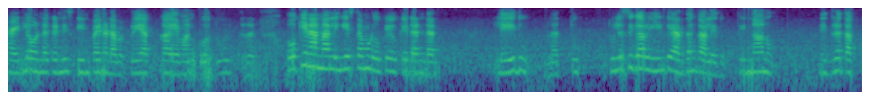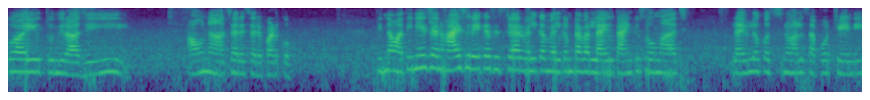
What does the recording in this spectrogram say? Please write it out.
హైట్లో ఉండకండి. స్క్రీన్ పైన డబల్ ప్రియ అక్క ఏమనుకోదు ఓకే నాన్న లింగేస్తాముడు. Okay okay done done. లేదు లత్తు. తులసి గారు ఏంటి? అర్థం కాలేదు. తిన్నాను. నిద్ర తక్కువ అవుతుంది రాజీ. అవునా? సరే సరే పడుకో. తిన్నావా? తినేసాను. Hi Surekha sister welcome welcome to our live thank you so much లైవ్లోకి వచ్చిన వాళ్ళు సపోర్ట్ చేయండి.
